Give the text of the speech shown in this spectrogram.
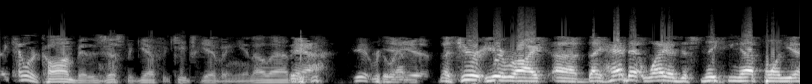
That Killer Khan bit is just the gift that keeps giving. You know that? Yeah. it really Yeah. is. But you're you're right. Uh, they had that way of just sneaking up on you.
